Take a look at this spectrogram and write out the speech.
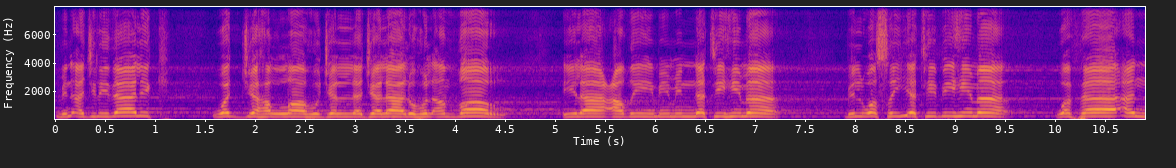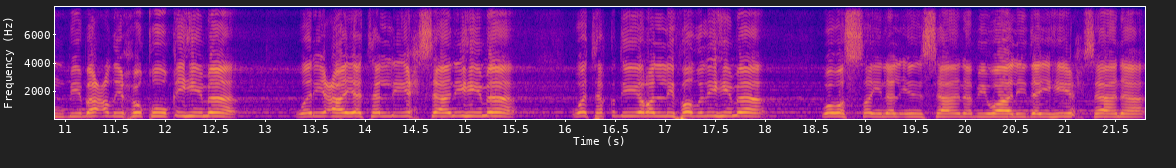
من أجل ذلك وجه الله جل جلاله الأنظار إلى عظيم منتهما بالوصية بهما وفاء ببعض حقوقهما ورعاية لإحسانهما وتقديرا لفضلهما ووصينا الإنسان بوالديه إحسانا.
